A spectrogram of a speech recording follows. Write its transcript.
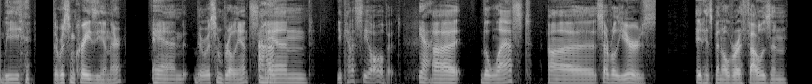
we there was some crazy in there, and there was some brilliance, uh-huh. and you kind of see all of it. Yeah. Uh, the last uh, several years, it has been over a thousand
